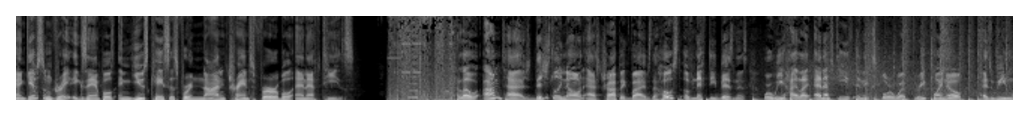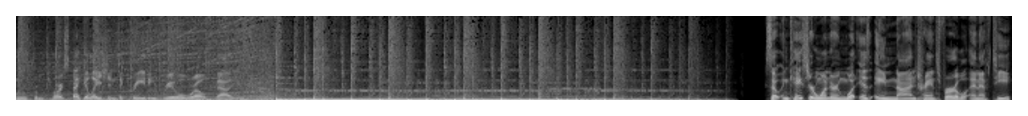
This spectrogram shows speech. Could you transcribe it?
and give some great examples and use cases for non transferable NFTs. Hello, I'm Taj, digitally known as Tropic Vibes, the host of Nifty Business, where we highlight NFTs and explore Web 3.0 as we move from pure speculation to creating real world value. So, in case you're wondering what is a non transferable NFT,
